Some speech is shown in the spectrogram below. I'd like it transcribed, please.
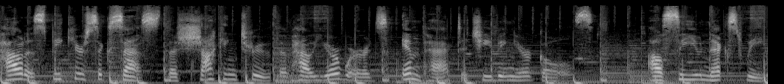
How to Speak Your Success The Shocking Truth of How Your Words Impact Achieving Your Goals. I'll see you next week.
